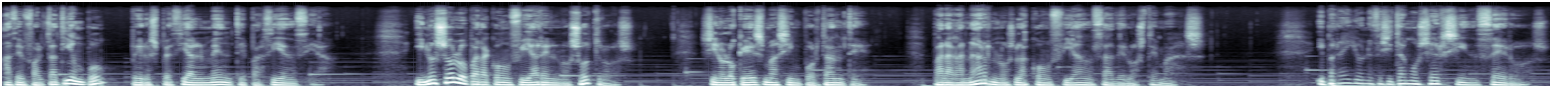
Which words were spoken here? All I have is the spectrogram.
Hacen falta tiempo, pero especialmente paciencia. Y no solo para confiar en nosotros, sino lo que es más importante, para ganarnos la confianza de los demás. Y para ello necesitamos ser sinceros,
